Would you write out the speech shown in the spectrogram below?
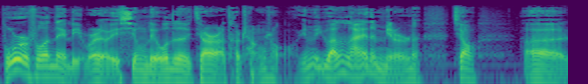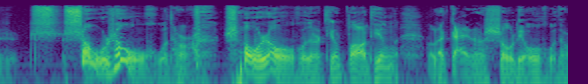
不是说那里边有一姓刘的家啊特长寿，因为原来的名呢叫呃，瘦肉胡同，瘦肉胡同听不好听了，后来改成瘦瘤胡同。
